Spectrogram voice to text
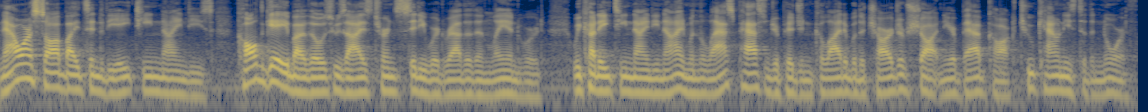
Now our saw bites into the 1890s, called gay by those whose eyes turned cityward rather than landward. We cut 1899 when the last passenger pigeon collided with a charge of shot near Babcock, two counties to the north.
